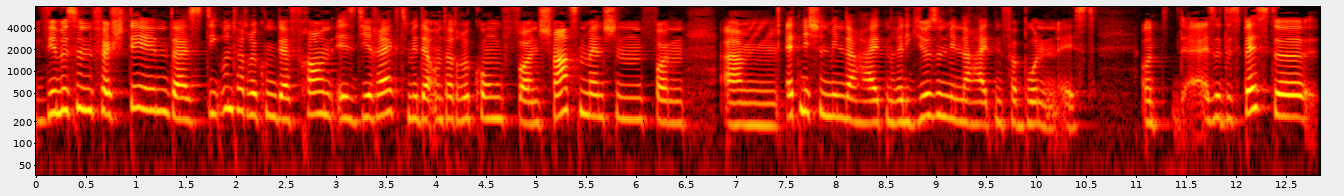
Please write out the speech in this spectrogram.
wir müssen verstehen, dass die Unterdrückung der Frauen ist direkt mit der Unterdrückung von schwarzen Menschen, von ähm, ethnischen Minderheiten, religiösen Minderheiten verbunden ist. Und also das beste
